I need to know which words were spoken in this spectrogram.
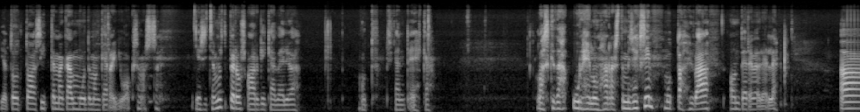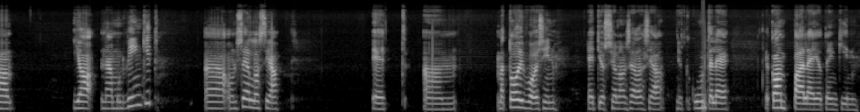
Ja tota, sitten mä käyn muutaman kerran juoksemassa. Ja sitten semmoista perusarkikävelyä, mutta sitä nyt ehkä lasketa urheilun harrastamiseksi, mutta hyvää on terveydelle. Ää, ja nämä mun vinkit ää, on sellaisia, että mä toivoisin, että jos siellä on sellaisia, jotka kuuntelee ja kamppailee jotenkin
